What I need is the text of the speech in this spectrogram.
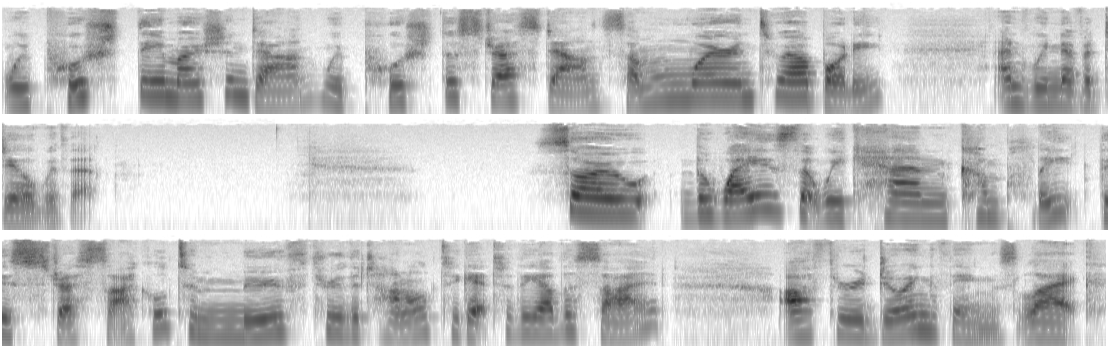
We push the emotion down, we push the stress down somewhere into our body, and we never deal with it. So, the ways that we can complete this stress cycle to move through the tunnel to get to the other side are through doing things like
